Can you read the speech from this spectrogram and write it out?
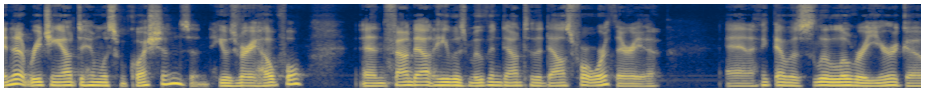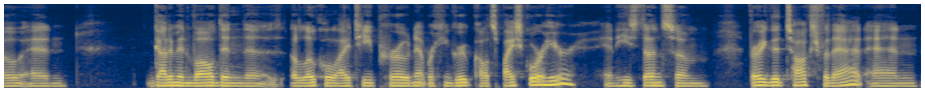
ended up reaching out to him with some questions, and he was very helpful, and found out he was moving down to the Dallas Fort Worth area, and I think that was a little over a year ago, and got him involved in the, a local IT pro networking group called SpiceCorps here, and he's done some very good talks for that, and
